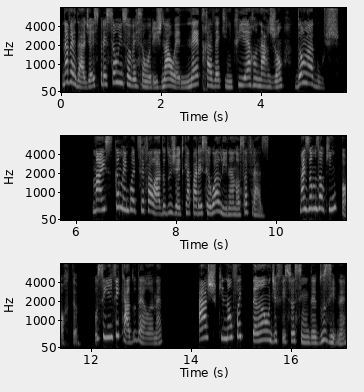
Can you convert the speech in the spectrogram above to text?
Na verdade, a expressão em sua versão original é naître avec une cuillère en argent dans la bouche. Mas também pode ser falada do jeito que apareceu ali na nossa frase. Mas vamos ao que importa: o significado dela, né? Acho que não foi tão difícil assim deduzir, né?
